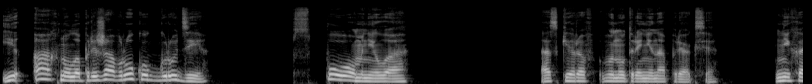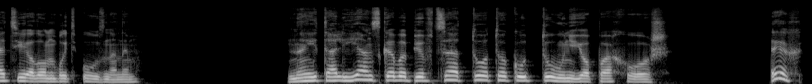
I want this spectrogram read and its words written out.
И ахнула, прижав руку к груди. «Вспомнила». Аскеров внутренне напрягся. Не хотел он быть узнанным. На итальянского певца Тото Кутуньо похож. Эх,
